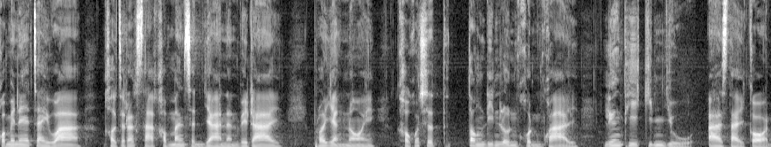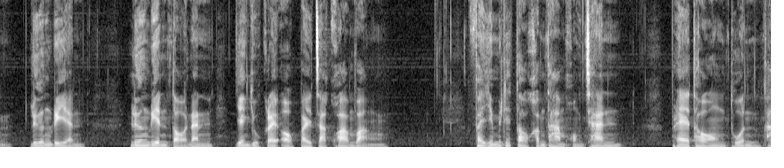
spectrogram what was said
ก็ไม่แน่ใจว่า เขาจะรักษาคำมั่นสัญญานั้นไว้ได้ เพราะอย่างน้อยเขาก็จะต้องดิ้นรนขนขวาย เรื่องที่กินอยู่อาศัยก่อน เรื่องเรียน เรื่องเรียนต่อนั้นยังอยู่ไกลออกไปจากความหวัง ไฟยังไม่ได้ตอบคำถามของฉัน แพรทองทวนถ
